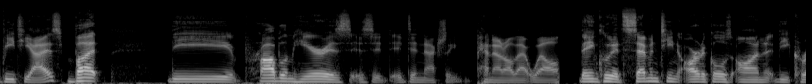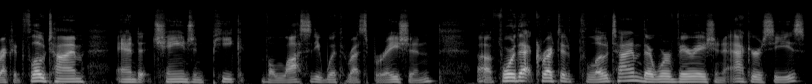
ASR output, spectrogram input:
VTIs. But the problem here is, is it, it didn't actually pan out all that well. They included 17 articles on the corrected flow time and change in peak velocity with respiration. Uh, for that corrected flow time, there were variation accuracies.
